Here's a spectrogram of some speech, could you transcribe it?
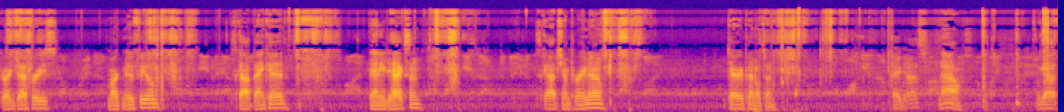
Gregg Jefferies. Marc Newfield. Scott Bankhead. Danny Jackson. Scott Chiamparino. Terry Pendleton. Okay, guys. Now, we got,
